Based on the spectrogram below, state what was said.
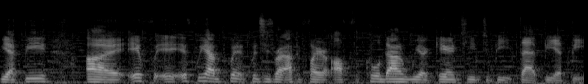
BFB. Uh, if if we have Quincy's rapid fire off cooldown, we are guaranteed to beat that BFB.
